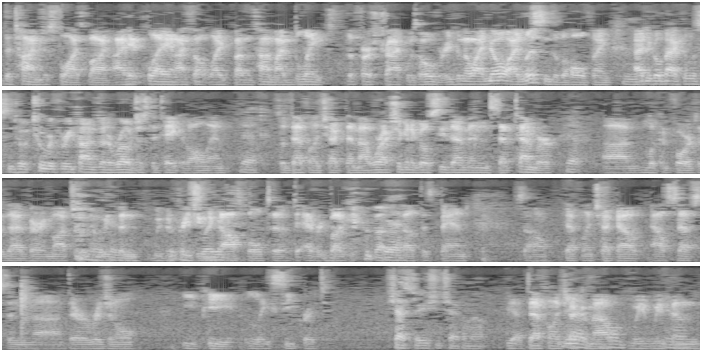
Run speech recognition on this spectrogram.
the time just flies by. I hit play, and I felt like by the time I blinked, the first track was over. Even though I know I listened to the whole thing, I had to go back and listen to it two or three times in a row just to take it all in. Yeah. So definitely check them out. We're actually going to go see them in September. Yeah. Um, looking forward to that very much. You know, we've been we've been preaching the gospel to, to everybody about, Yeah. about this band. So definitely check out Alcest and uh, their original EP, Les Secret. Chester, you should check them out. Yeah, definitely check Yeah, them out. well, We, we've yeah. been,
